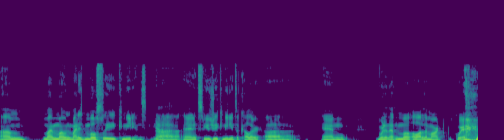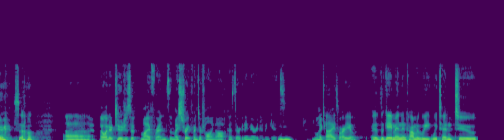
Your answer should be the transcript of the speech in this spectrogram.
Um, my mine, mine is mostly comedians. Yeah. uh, and it's usually comedians of color. Uh, and we're not, a lot of them aren't queer. so, uh, I wonder too, just if my friends and my straight friends are falling off because they're getting married, having kids. Mhm. I'm like, guys, where are you? The gay men in comedy, we we tend to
